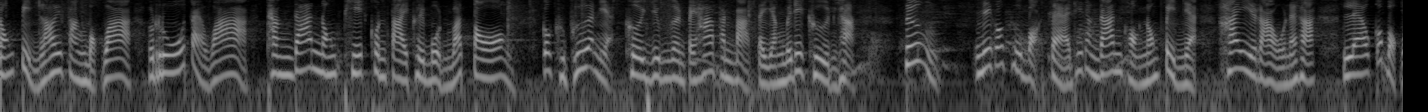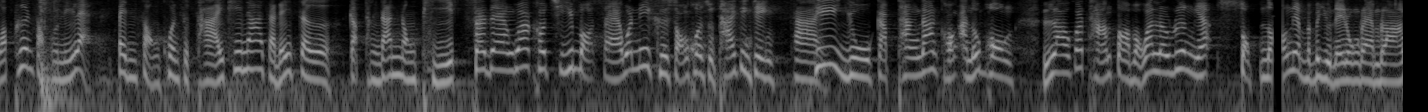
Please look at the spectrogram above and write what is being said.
น้องปิ่นเล่าให้ฟังบอกว่า รู้แต่ว่าทางด้านน้องพีทคนตายเคยบ่นว่าตองก็คือเพื่อนเนี่ยเคยยืมเงินไป 5,000 บาทแต่ยังไม่ได้คืนค่ะ ซึ่งนี่ก็คือเบาะแสที่ทางด้านของน้องปิ่นเนี่ยให้เรานะคะ แล้วก็บอกว่าเพื่อนสองคนนี้แหละ เป็นสองคนสุดท้ายที่น่าจะได้เจอกับทางด้านน้องพีท แสดงว่าเขาชี้เบาะแสว่านี่คือสองคนสุดท้ายจริง ใช่ที่อยู่กับทางด้านของอนุพงศ์เราก็ถามต่อบอกว่าแล้วเรื่องเนี้ยศพน้องเนี่ยมันไปอยู่ในโรงแรมล้าง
